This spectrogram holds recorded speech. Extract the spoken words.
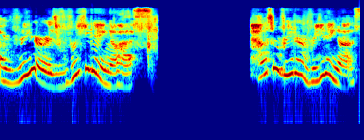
A reader is reading us. How's a reader reading us?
